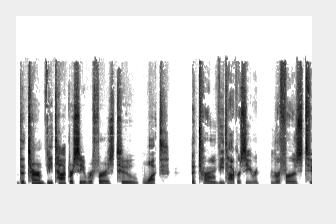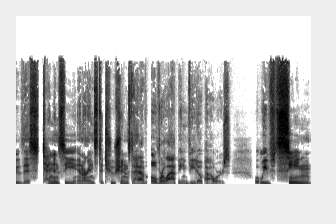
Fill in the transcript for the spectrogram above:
the term vetocracy refers to what? The term vetocracy re- refers to this tendency in our institutions to have overlapping veto powers what we've seen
